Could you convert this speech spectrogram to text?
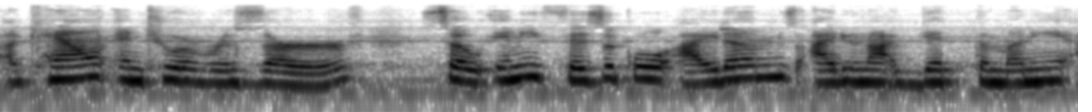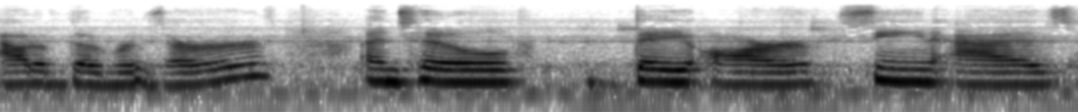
account into a reserve so any physical items, I do not get the money out of the reserve until they are seen as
